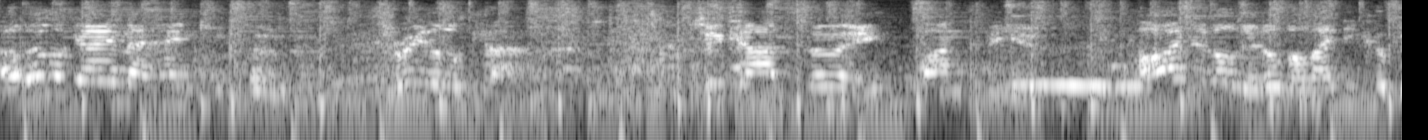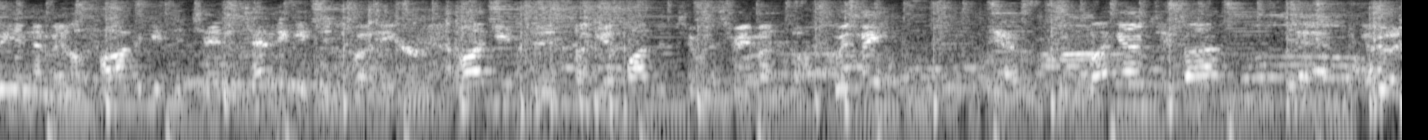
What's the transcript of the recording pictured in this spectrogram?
A little game of hanky poo. Three little cards. Two cards for me, one for you. I did a little, the lady could be in the middle. Five to get you 10, 10 to get you 20. If I get this, I get one to two and three months off. With me? Yeah. Am I going too fast? Yeah. Good.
